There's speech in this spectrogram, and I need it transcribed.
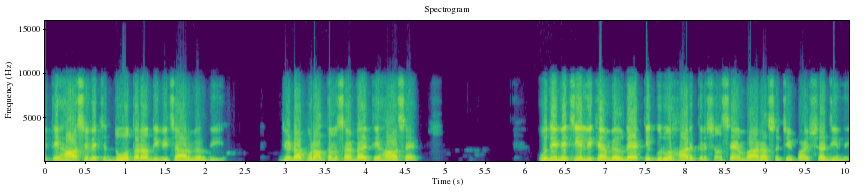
ਇਤਿਹਾਸ ਵਿੱਚ ਦੋ ਤਰ੍ਹਾਂ ਦੀ ਵਿਚਾਰ ਮਿਲਦੀ ਹੈ। ਜਿਹੜਾ ਪੁਰਾਤਨ ਸਾਡਾ ਇਤਿਹਾਸ ਹੈ, ਉਹਦੇ ਵਿੱਚ ਇਹ ਲਿਖਿਆ ਮਿਲਦਾ ਹੈ ਕਿ ਗੁਰੂ ਹਰਕ੍ਰਿਸ਼ਨ ਸਾਹਿਬ ਮਹਾਰਾਜ ਸੱਚੇ ਪਾਤਸ਼ਾਹ ਜੀ ਨੇ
